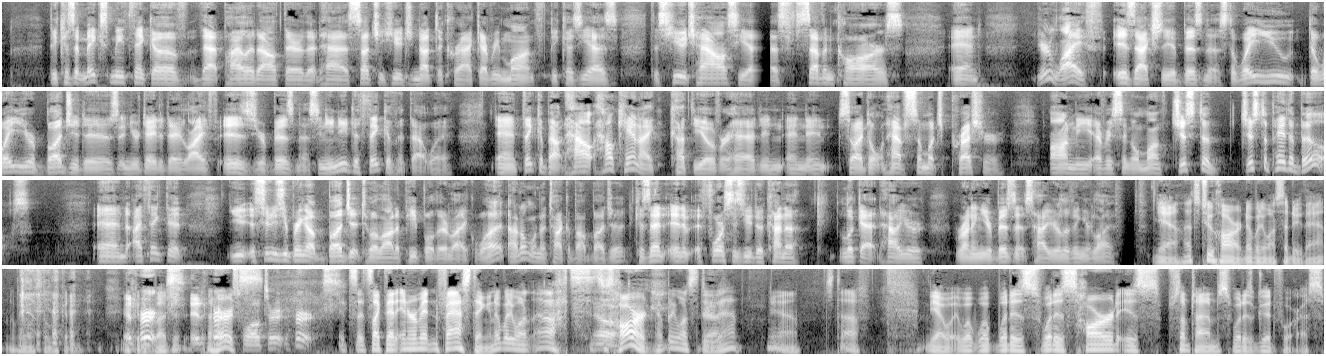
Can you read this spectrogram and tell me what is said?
because it makes me think of that pilot out there that has such a huge nut to crack every month because he has this huge house, he has seven cars, and your life is actually a business. The way you the way your budget is in your day-to-day life is your business and you need to think of it that way. And think about how how can I cut the overhead and and, and so I don't have so much pressure on me every single month just to just to pay the bills. And I think that you, as soon as you bring up budget to a lot of people, they're like, "What? I don't want to talk about budget," because then it, it forces you to kind of look at how you're running your business, how you're living your life. Yeah, that's too hard. Nobody wants to do that. Nobody wants to look at a, It look at a hurts. It, hurts, Walter. It hurts. It's it's like that intermittent fasting, and nobody wants. Oh, ah, it's, it's just Oh, hard. Nobody wants to do Yeah. that. Yeah, it's tough. Yeah, what, what what is what is hard is sometimes what is good for us.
